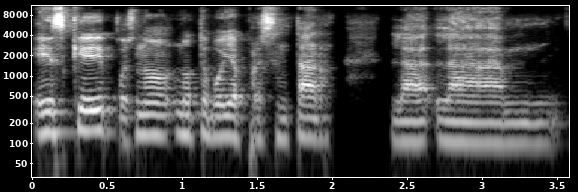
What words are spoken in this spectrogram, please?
es que pues no, no te voy a presentar la, la, mm,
